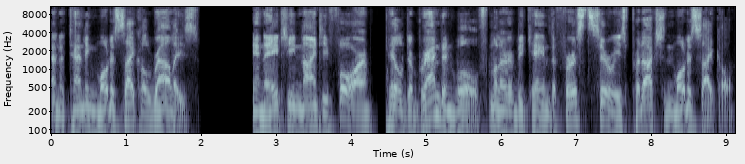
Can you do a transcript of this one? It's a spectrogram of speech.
and attending motorcycle rallies. In 1894, Hildebrand and Wolfmuller became the first series production motorcycle,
